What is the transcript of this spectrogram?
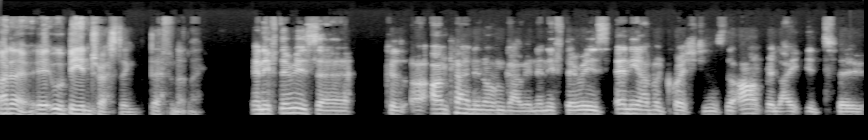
I don't know. It would be interesting, definitely. And if there is a because I'm planning on going, and if there is any other questions that aren't related to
